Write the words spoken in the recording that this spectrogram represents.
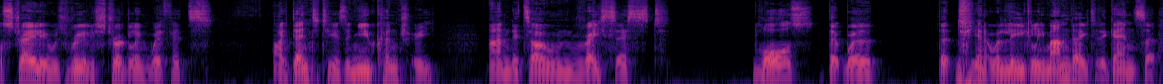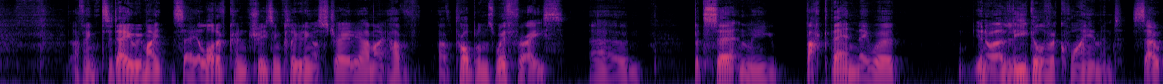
Australia was really struggling with its identity as a new country and its own racist laws that were that you know were legally mandated again. So I think today we might say a lot of countries, including Australia, might have have problems with race, um, but certainly back then they were you know a legal requirement. So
